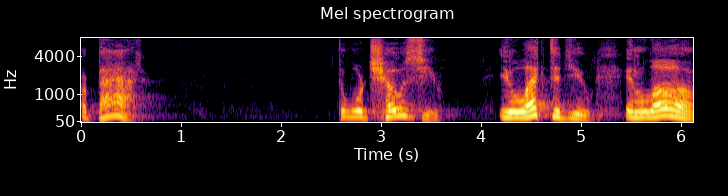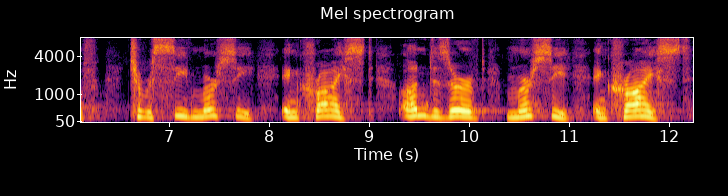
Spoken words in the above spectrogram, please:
or bad, the Lord chose you, elected you in love to receive mercy in Christ, undeserved mercy in Christ.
